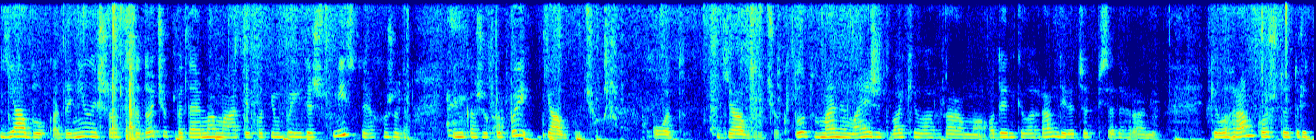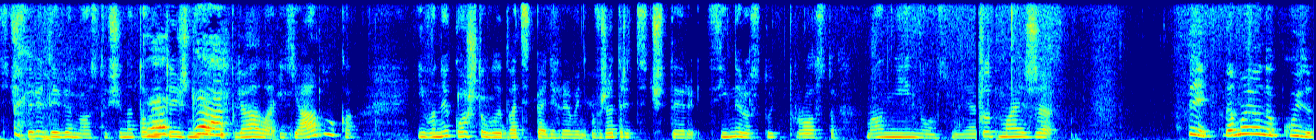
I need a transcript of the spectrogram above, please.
Яблука. Даніл йшов в садочок, питає, мама, а ти потім поїдеш в місто? Я кажу, да. Він каже, купи яблучок. От, яблучок. Тут в мене майже 2 кілограма. 1 кілограм 950 грамів. Кілограм коштує 34,90. Ще на тому тижні я купляла яблука, і вони коштували 25 гривень, вже 34. Ціни ростуть просто молнієносно. Я- Тут майже. Ти, да моя Кузя.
